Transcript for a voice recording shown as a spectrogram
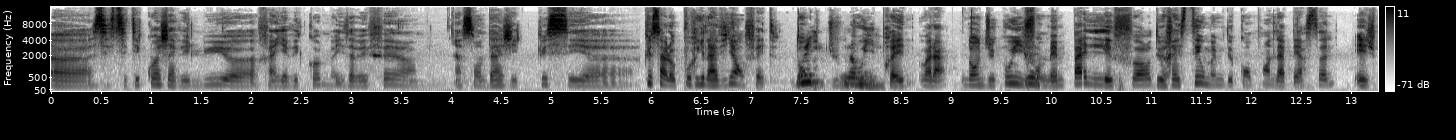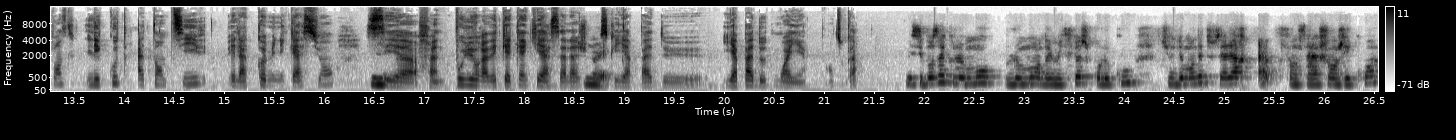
euh C'était quoi? J'avais lu. Euh, enfin, il y avait comme. Ils avaient fait un sondage et que c'est euh, que ça leur pourrit la vie en fait. Donc du coup ils prennent voilà. Donc du coup ils font même pas l'effort de rester ou même de comprendre la personne. Et je pense que l'écoute attentive et la communication, c'est euh, enfin pour vivre avec quelqu'un qui a ça là, je pense qu'il n'y a pas de il y a pas d'autre moyen en tout cas. Mais c'est pour ça que le mot, le mot endométriose, pour le coup, tu me demandais tout à l'heure, euh, enfin, ça a changé quoi?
